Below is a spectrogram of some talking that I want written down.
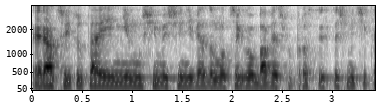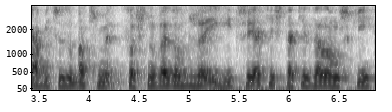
raczej tutaj nie musimy się nie wiadomo czego obawiać, po prostu jesteśmy ciekawi, czy zobaczymy coś nowego w grze Igi, czy jakieś takie zalążki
